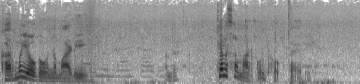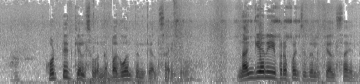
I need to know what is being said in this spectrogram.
ಕರ್ಮಯೋಗವನ್ನು ಮಾಡಿ ಅಂದರೆ ಕೆಲಸ ಮಾಡ್ಕೊಂಡು ಹೋಗ್ತಾ ಇರಿ. ಕೊಟ್ಟಿದ್ದ ಕೆಲಸವನ್ನು ಭಗವಂತನ ಕೆಲಸ ಇದು. ನನಗೇನು ಈ ಪ್ರಪಂಚದಲ್ಲಿ ಕೆಲಸ ಇಲ್ಲ.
